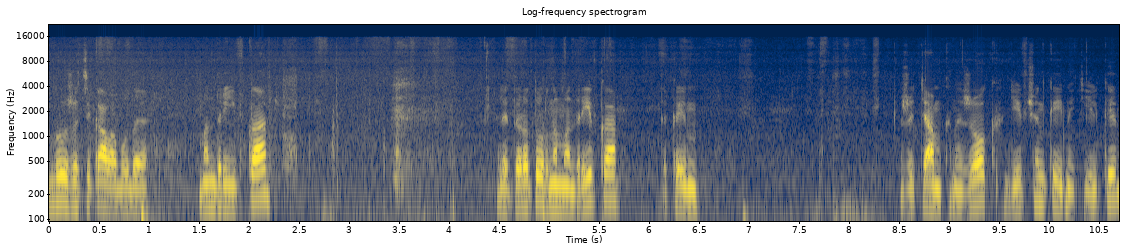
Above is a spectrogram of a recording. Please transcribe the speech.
Дуже цікава буде мандрівка літературна мандрівка таким життям книжок, дівчинки і не тільки.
